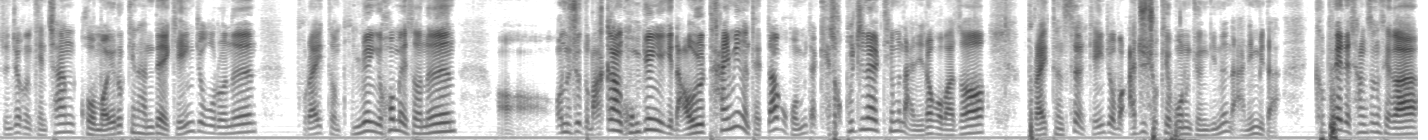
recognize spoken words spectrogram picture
전적은 괜찮고 뭐 이렇긴 한데 개인적으로는 브라이턴 분명히 홈에서는 어, 어느 정도 막강한 공격력이 나올 타이밍은 됐다고 봅니다. 계속 부진할 팀은 아니라고 봐서 브라이턴 승 개인적으로 뭐 아주 좋게 보는 경기는 아닙니다. 크펠의 상승세가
